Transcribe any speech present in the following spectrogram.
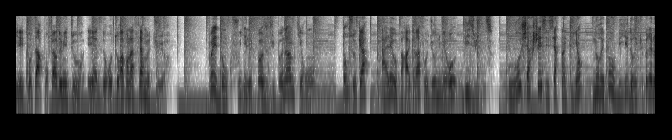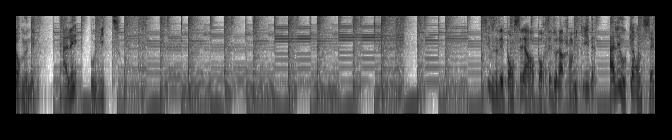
il est trop tard pour faire demi-tour et être de retour avant la fermeture. Vous pouvez donc fouiller les poches du bonhomme qui ronfle. Dans ce cas, allez au paragraphe audio numéro 18. Ou recherchez si certains clients n'auraient pas oublié de récupérer leur monnaie. Allez au 8. Si vous avez pensé à emporter de l'argent liquide, allez au 47.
